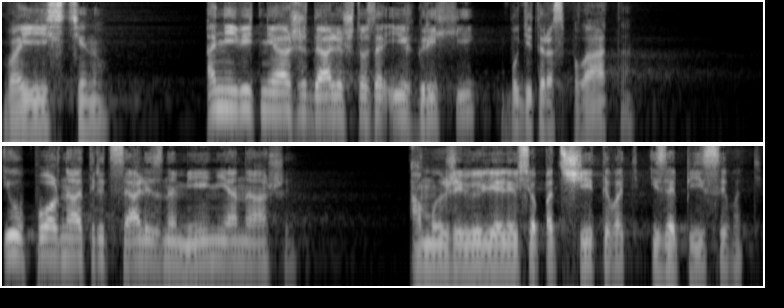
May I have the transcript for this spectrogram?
Воистину, они ведь не ожидали, что за их грехи будет расплата, и упорно отрицали знамения наши, а мы же велели все подсчитывать и записывать,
